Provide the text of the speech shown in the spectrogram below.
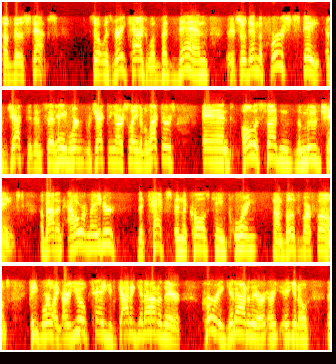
of those steps. So it was very casual. But then, so then the first state objected and said, hey, we're rejecting our slate of electors. And all of a sudden, the mood changed. About an hour later, the texts and the calls came pouring on both of our phones. People were like, are you okay? You've got to get out of there. Hurry, get out of there. Are, you know, uh,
